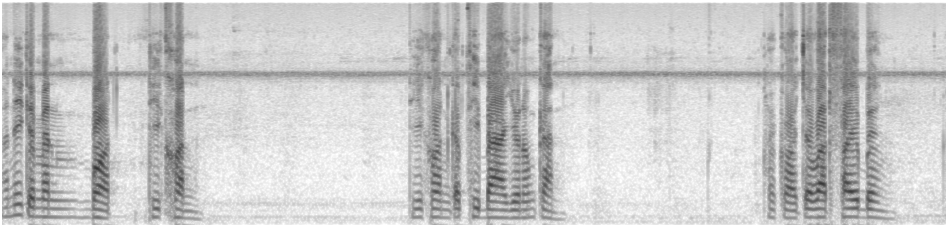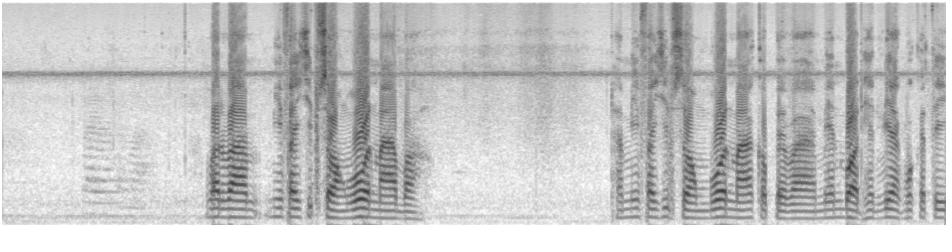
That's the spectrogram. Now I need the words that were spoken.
อันนี้ก็แมันบอร์ดทีคอน ทีคอนกับทีบาร์อยู่น้ำกันค่อยก็จะวัดไฟเบิงวัดว่ามีไฟ 12 โวลต์มาบ่ถ้ามีไฟ 12 โวลต์มาก็แปลว่าเมนบอร์ดเฮ็ดเวียกปกติ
